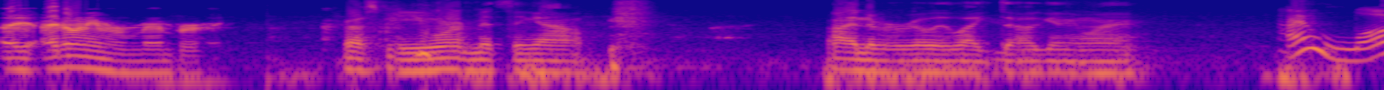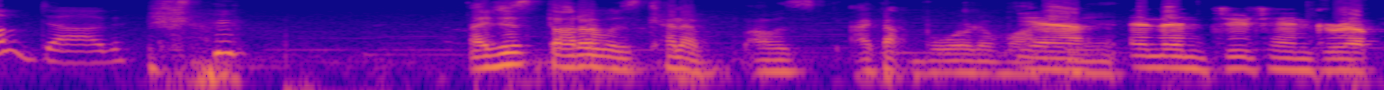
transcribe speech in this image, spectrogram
I, I don't even remember. Trust me, you weren't missing out. I never really liked Doug anyway. I love Doug. I just thought it was kind of. I was. I got bored of watching Yeah, it. and then Juuchan grew up,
